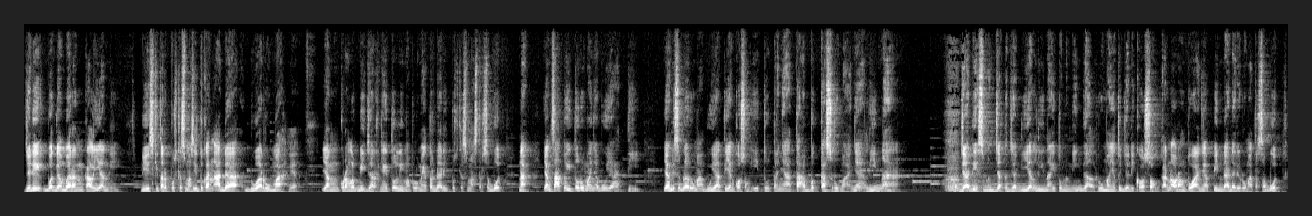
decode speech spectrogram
Jadi buat gambaran kalian nih, di sekitar puskesmas itu kan ada dua rumah ya. Yang kurang lebih jaraknya itu 50 meter dari puskesmas tersebut. Nah, yang satu itu rumahnya Bu Yati. Yang di sebelah rumah Bu Yati yang kosong itu ternyata bekas rumahnya Lina. Jadi semenjak kejadian Lina itu meninggal, rumahnya tuh jadi kosong karena orang tuanya pindah dari rumah tersebut.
